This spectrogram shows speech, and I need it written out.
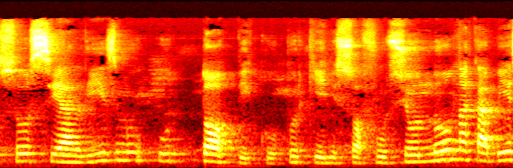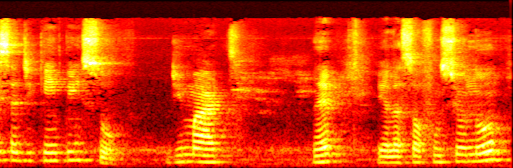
socialismo utópico, porque ele só funcionou na cabeça de quem pensou, de Marx, né? Ela só funcionou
